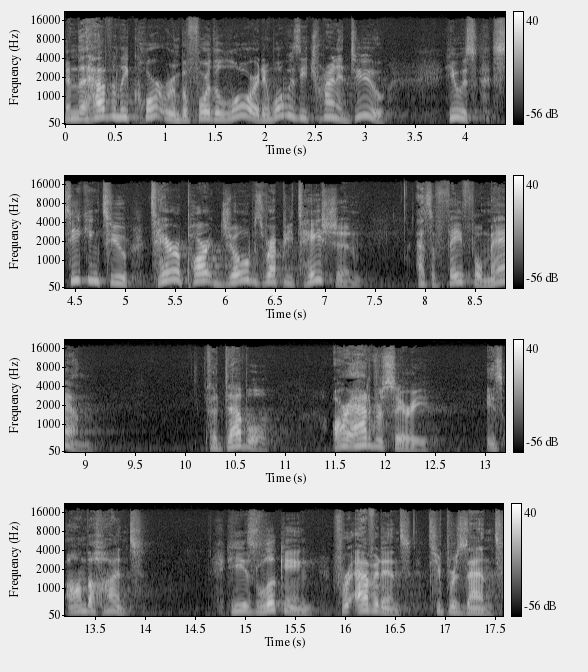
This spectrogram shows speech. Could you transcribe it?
in the heavenly courtroom before the Lord. And what was he trying to do? He was seeking to tear apart Job's reputation as a faithful man. The devil, our adversary, is on the hunt. He is looking for evidence to present.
